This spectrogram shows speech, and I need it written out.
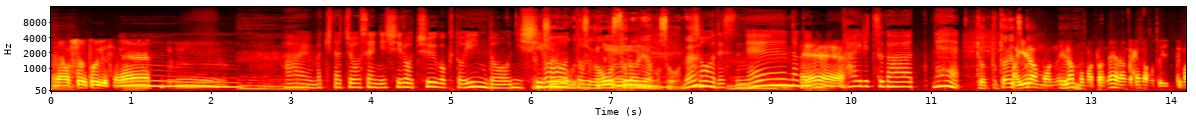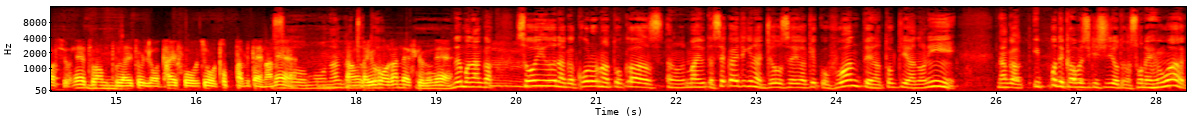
ねおっしゃる通りですね。うんはい。まあ、北朝鮮にしろ、中国とインドにしろ中国とオーストラリアもそうね。そうですね、なんかええ。対立がね、ちょっと対まあ、立イランも、イランもまたね、なんか変なこと言ってますよね。トランプ大統領の逮捕状を取ったみたいなね。そう、もうなんかよくわかんないですけどね。うん。でもなんか、そういうなんかコロナとか、あの、まあ言ったら世界的な情勢が結構不安定な時やのに、なんか一方で株式市場とかその辺は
